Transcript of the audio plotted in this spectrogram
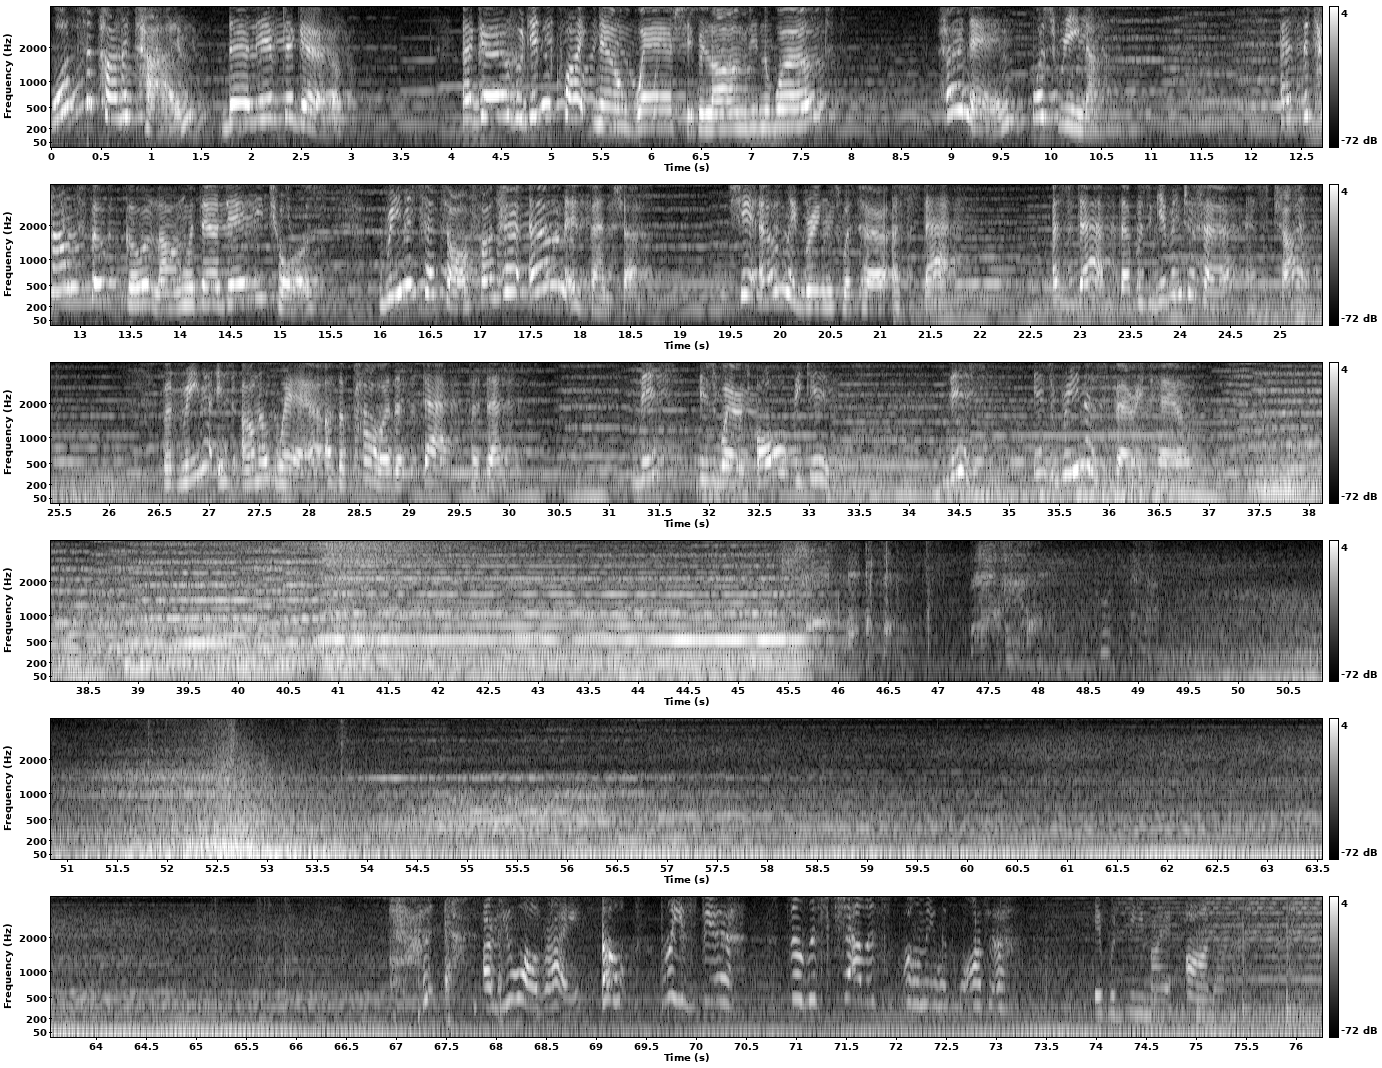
Once upon a time, there lived a girl. A girl who didn't quite know where she belonged in the world. Her name was Rena. As the townsfolk go along with their daily chores, Rena sets off on her own adventure. She only brings with her a staff, a staff that was given to her as a child. But Rena is unaware of the power the staff possesses. This is where it all begins. This is Rena's fairy tale. It would be my honor.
